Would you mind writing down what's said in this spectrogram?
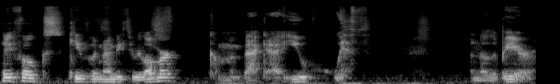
Hey folks, Keith with 93 Lumber coming back at you with another beer.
